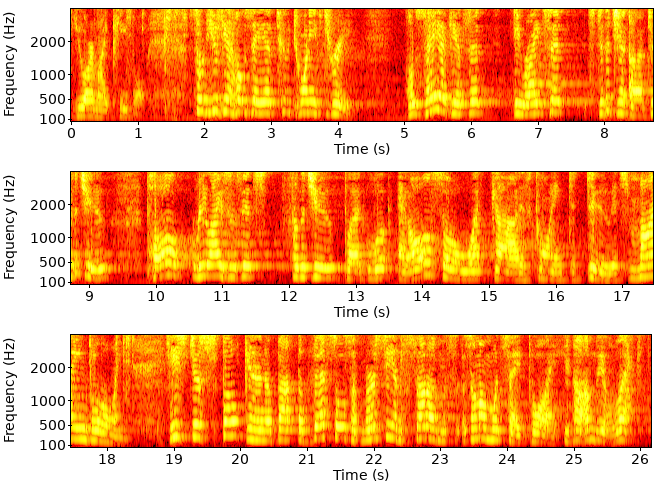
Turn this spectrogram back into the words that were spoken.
you are my people. So do you get Hosea 2.23? Hosea gets it. He writes it. It's to the, uh, to the Jew. Paul realizes it's from the Jew, but look at also what God is going to do. It's mind blowing. He's just spoken about the vessels of mercy, and some of them, would say, Boy, you know, I'm the elect.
